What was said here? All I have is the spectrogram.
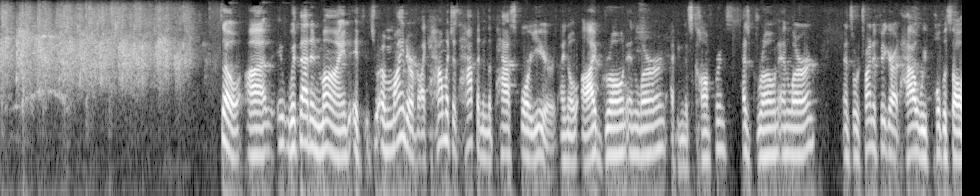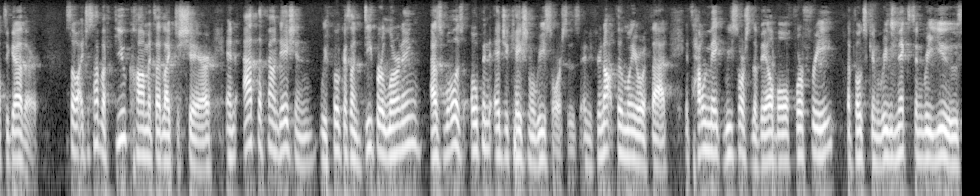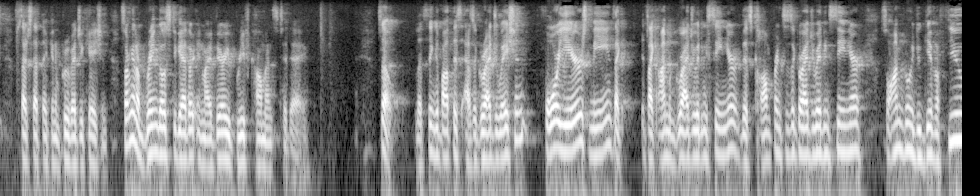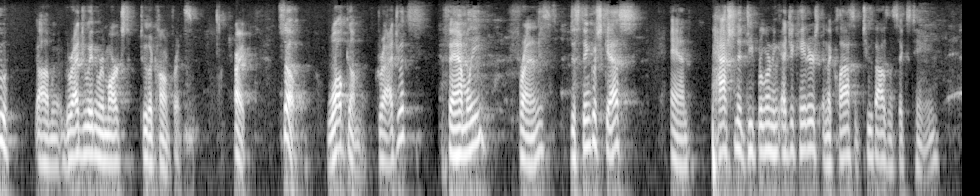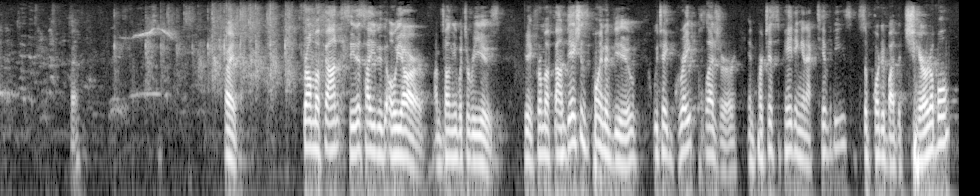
So uh, with that in mind, it's a reminder of like how much has happened in the past four years. I know I've grown and learned. I think this conference has grown and learned. And so we're trying to figure out how we pull this all together. So I just have a few comments I'd like to share. And at the foundation, we focus on deeper learning as well as open educational resources. And if you're not familiar with that, it's how we make resources available for free that folks can remix and reuse such that they can improve education. So I'm going to bring those together in my very brief comments today. So let's think about this as a graduation. Four years means like it's like I'm a graduating senior. This conference is a graduating senior. So I'm going to give a few um, graduating remarks to the conference. All right. So welcome graduates, family, friends, distinguished guests, and passionate deeper learning educators in the class of 2016. All right. From a found, see this is how you do the OER. I'm telling you what to reuse. Okay, from a foundation's point of view, we take great pleasure in participating in activities supported by the charitable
